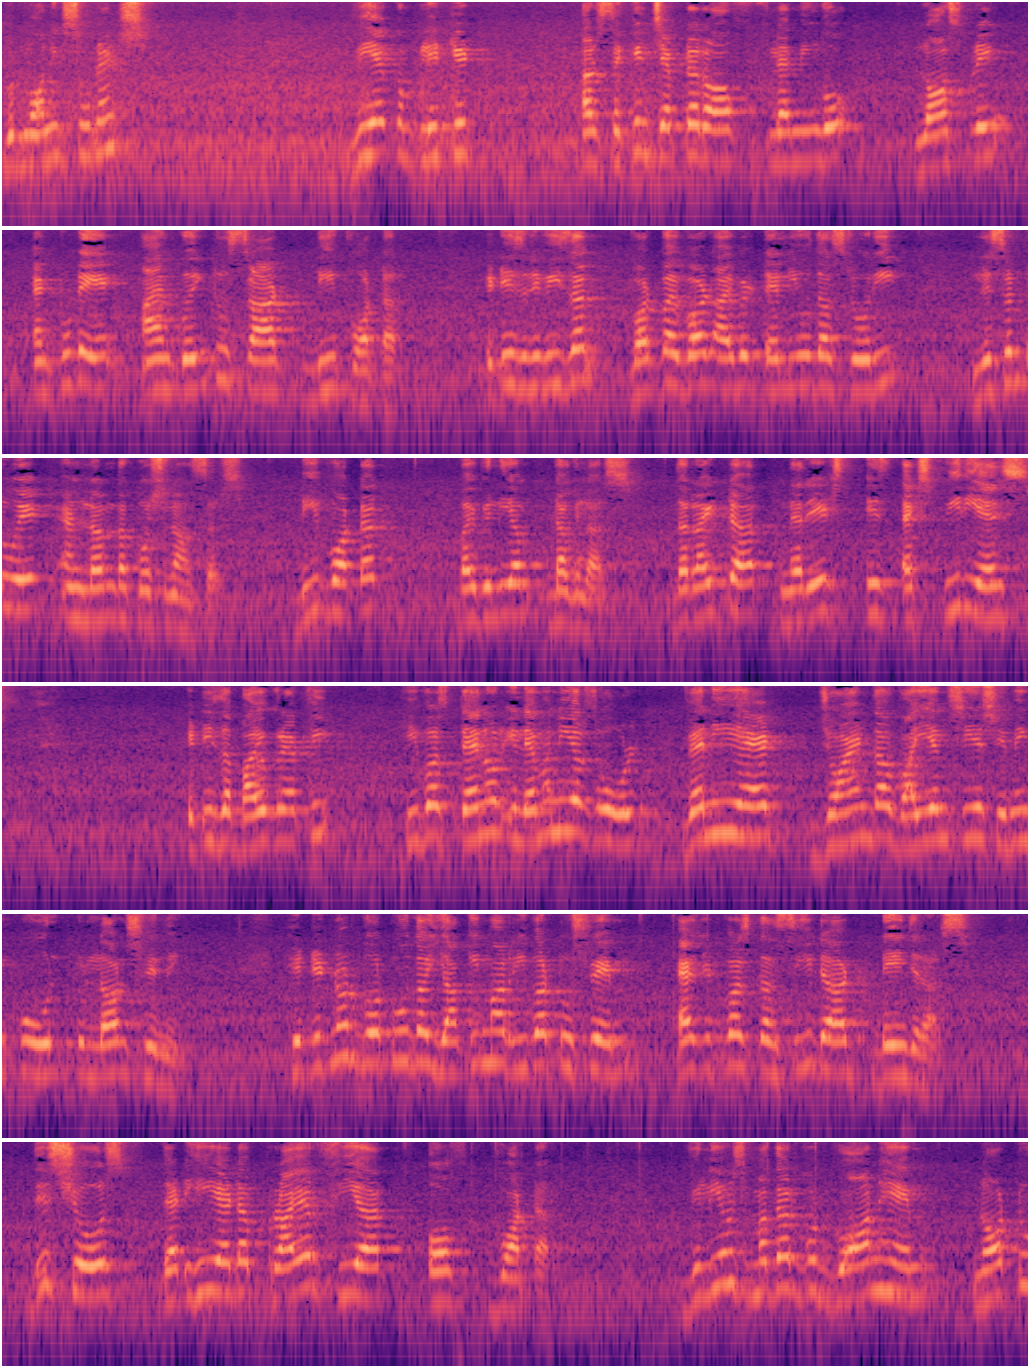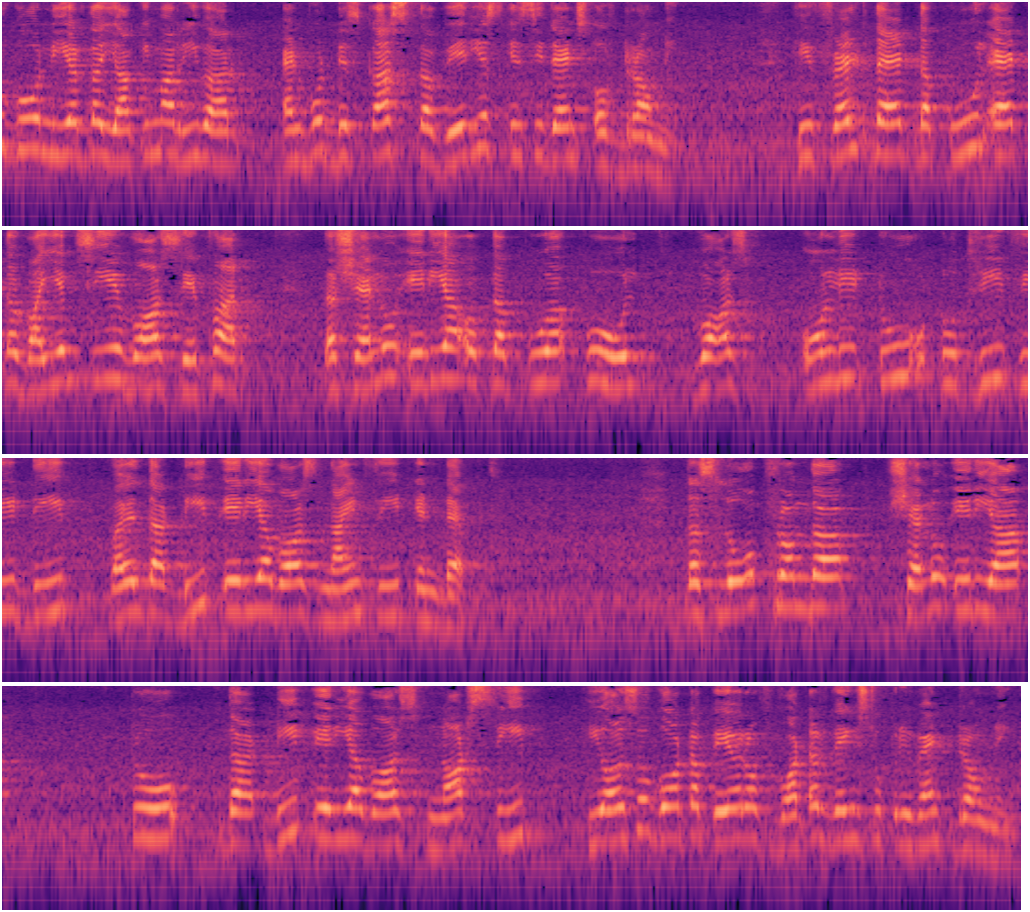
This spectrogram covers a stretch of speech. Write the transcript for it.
Good morning, students. We have completed our second chapter of Flamingo, Lost Spring, and today I am going to start Deep Water. It is revision. Word by word, I will tell you the story. Listen to it and learn the question answers. Deep Water by William Douglas. The writer narrates his experience. It is a biography. He was 10 or 11 years old when he had joined the YMCA swimming pool to learn swimming. He did not go to the Yakima River to swim as it was considered dangerous. This shows that he had a prior fear of water. William's mother would warn him not to go near the Yakima River and would discuss the various incidents of drowning. He felt that the pool at the YMCA was safer. The shallow area of the pool was only 2 to 3 feet deep, while the deep area was 9 feet in depth. The slope from the shallow area to the deep area was not steep. He also got a pair of water wings to prevent drowning.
